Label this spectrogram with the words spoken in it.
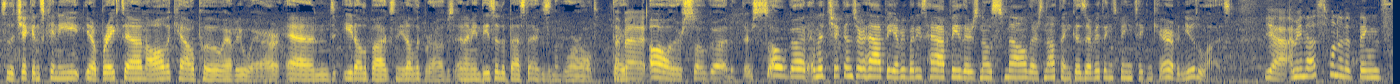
so the chickens can eat, you know, break down all the cow poo everywhere and eat all the bugs and eat all the grubs. And I mean, these are the best eggs in the world. I They're, bet. Oh, they're so good. They're so good. And the chickens are happy. Everybody's happy. There's no smell. There's nothing because everything's being taken care of and utilized. Yeah, I mean that's one of the things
